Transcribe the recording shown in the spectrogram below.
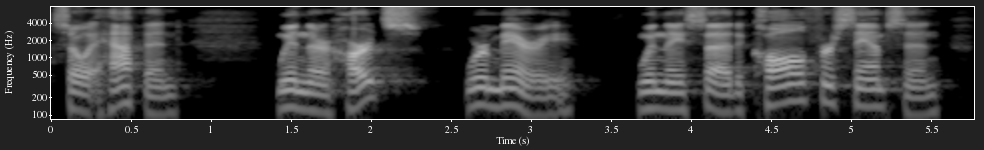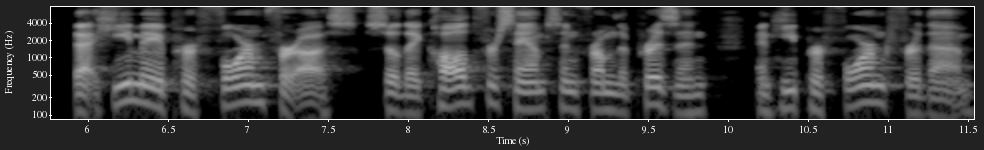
So it happened, when their hearts were merry, when they said, Call for Samson, that he may perform for us. So they called for Samson from the prison, and he performed for them,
